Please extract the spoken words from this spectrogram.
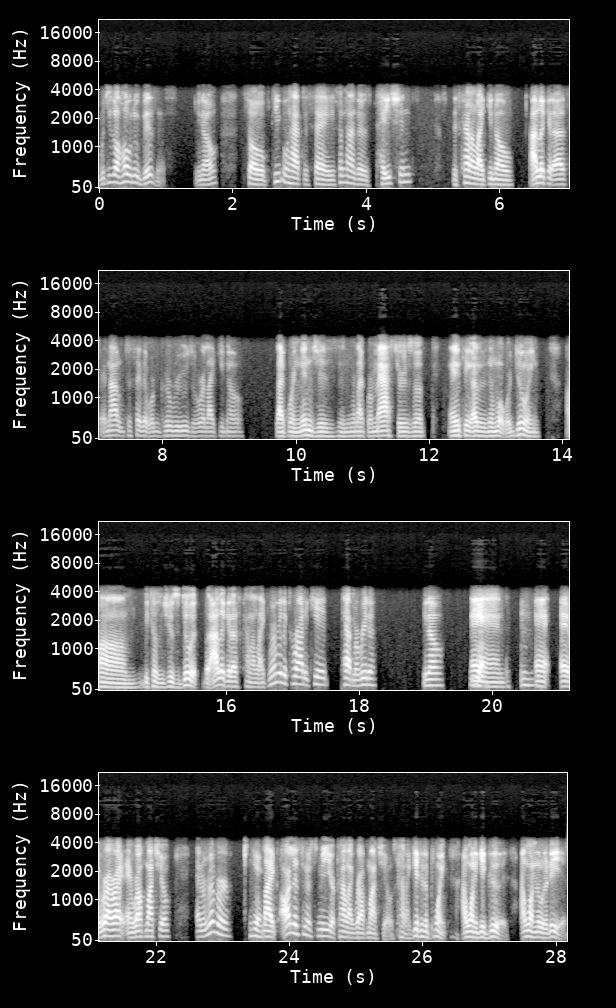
which is a whole new business, you know? So people have to say sometimes there's patience. It's kind of like, you know, I look at us and not to say that we're gurus or we're like, you know, like we're ninjas and we're like we're masters of anything other than what we're doing um, because we choose to do it. But I look at us kind of like, remember the Karate Kid, Pat Morita? You know? Yes. And, Mhm. and, and right, right, and Ralph Macchio. And remember, Yes. like our listeners to me are kind of like Ralph Macchio. It's kind of like get to the point. I want to get good. I want to know what it is.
